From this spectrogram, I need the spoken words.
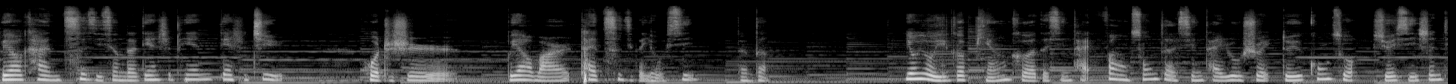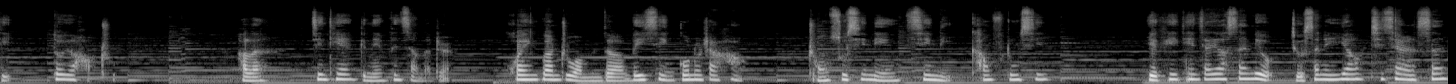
不要看刺激性的电视片、电视剧，或者是不要玩太刺激的游戏等等。拥有一个平和的心态、放松的心态入睡，对于工作、学习、身体都有好处。好了，今天跟您分享到这儿，欢迎关注我们的微信公众账号“重塑心灵心理康复中心”，也可以添加幺三六九三零幺七七二三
